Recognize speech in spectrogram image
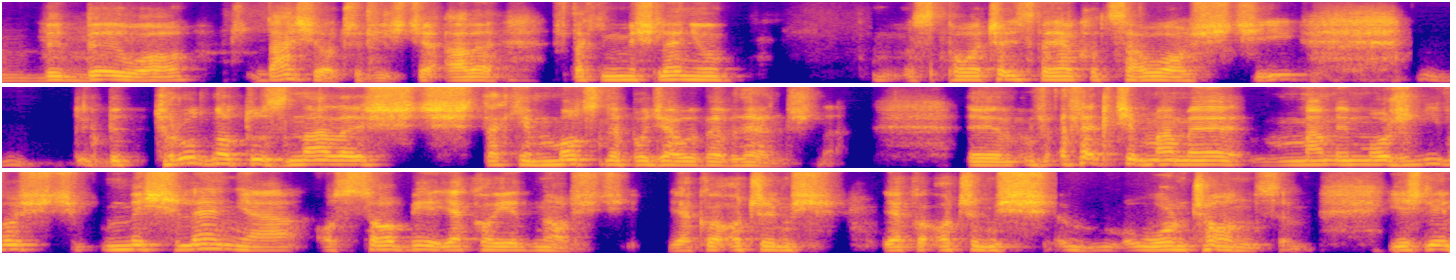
by było, da się oczywiście, ale w takim myśleniu społeczeństwa jako całości, jakby trudno tu znaleźć takie mocne podziały wewnętrzne. W efekcie mamy, mamy możliwość myślenia o sobie jako jedności, jako o czymś jako o czymś łączącym. Jeśli,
